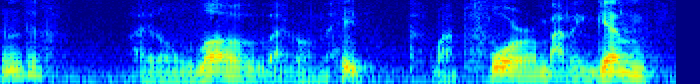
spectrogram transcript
indifferent. I don't love, I don't hate, I'm not for, I'm not against.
